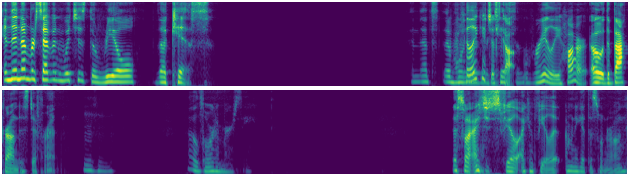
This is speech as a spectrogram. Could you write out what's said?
And then number seven, which is the real the kiss? And that's the I one. feel like it they're just got really hard. Oh, the background is different. Mm-hmm. Oh, Lord of mercy. This one, I just feel, I can feel it. I'm going to get this one wrong.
